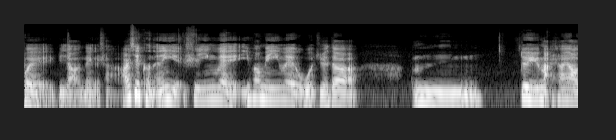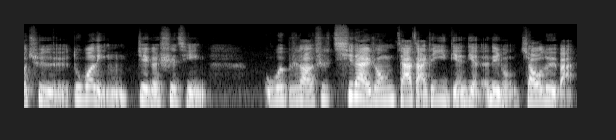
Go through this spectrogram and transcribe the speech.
会比较那个啥。而且可能也是因为一方面，因为我觉得，嗯，对于马上要去都柏林这个事情，我也不知道是期待中夹杂着一点点的那种焦虑吧。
